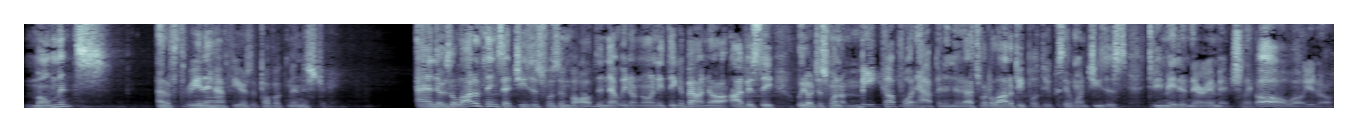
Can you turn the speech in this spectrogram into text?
moments out of three and a half years of public ministry. And there was a lot of things that Jesus was involved in that we don't know anything about. Now, obviously, we don't just want to make up what happened in there. That's what a lot of people do because they want Jesus to be made in their image. Like, oh, well, you know,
